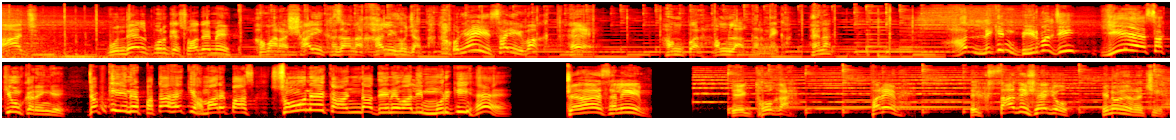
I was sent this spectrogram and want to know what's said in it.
आज बुंदेलपुर के सौदे में हमारा शाही खजाना खाली हो जाता। और यही सही वक्त है हम पर हमला करने का है ना? हाँ लेकिन बीरबल जी ये ऐसा क्यों करेंगे? जबकि इन्हें पता है कि हमारे पास सोने का अंडा देने वाली मुर्गी है। शहजाद सलीम। एक धोखा है फरेब है एक साजिश है जो इन्होंने रची है।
